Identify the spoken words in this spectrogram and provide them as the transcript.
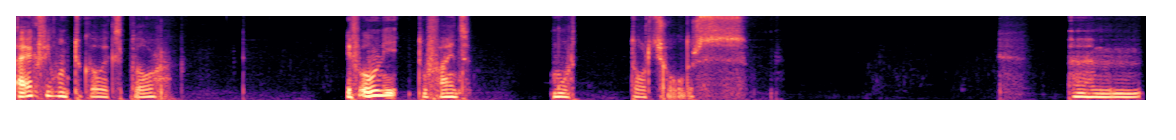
I actually want to go explore. If only to find more torch holders. Um,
